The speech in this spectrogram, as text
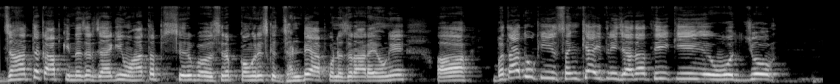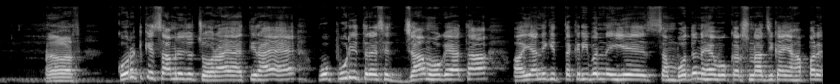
जहाँ तक आपकी नज़र जाएगी वहाँ तक सिर्फ़ सिर्फ़ कांग्रेस के झंडे आपको नज़र आ रहे होंगे। बता दूँ कि संख्या इतनी ज़्यादा थी कि वो जो आ, कोर्ट के सामने जो चौराया है, तिराया है, वो पूरी तरह से जाम हो गया था। यानी कि तकरीबन ये संबोधन है, वो कृष्णा जी का यहाँ पर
